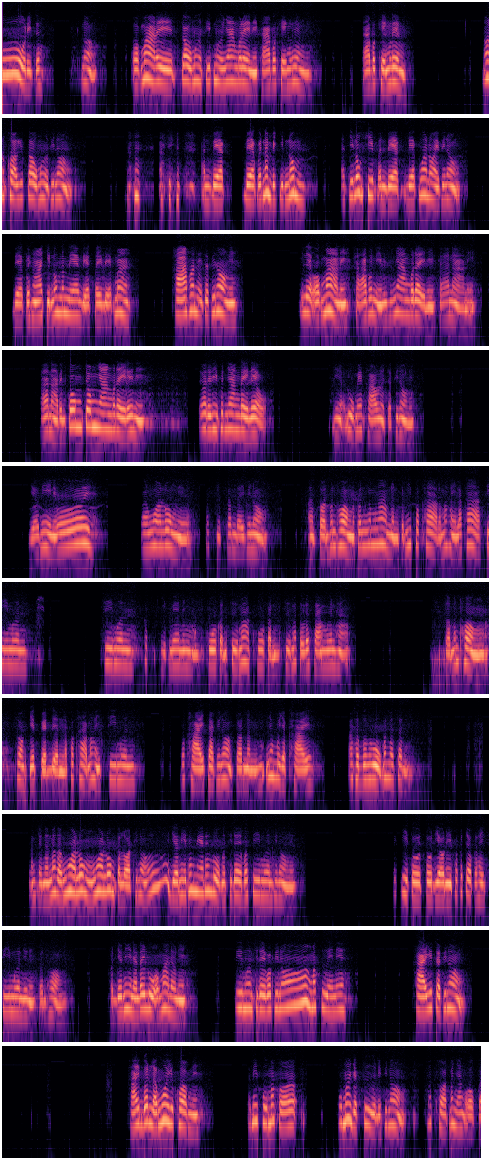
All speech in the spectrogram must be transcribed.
ดิจ้ะน้องออกมาได้เก้ามือสิบมือย่างบ่ได้นี่ขาบ่แข็งแรงนี่ขาบ่แข็งแรงนอนคอกอยู่เก้ามือพี่น้องอันแบกแบกไปนั่ไปกินนมอันที่ลงคลิปอันแบกแบกงัวหน่อยพี่น้อง แบกไปหากินนมน้ำแม่แบกไปแบกมาขาเพิ่นนี่จะพี่น้องนี่ ที่แรกออกมานี่ขาเพิ่นนี่มันย่างบ่ได้นี่ขาหนานี่ขาหนาเป็นกงจงย่างบ่ได้เลยนี่แต่ว่าเดี๋ยวนี้เพิ่นย่างได้แล้วเนี่ยลูกแม่ขาวเนี่ยจ้ะพี่น้องนี่เดี๋ยวนี้นี่โอ้ยปลาง่วลงนี่สักสิบซ้ำใดพี่น้องอันตอนเพิ่นท้องนะเพิ่นงามๆนั่นก็มีพ่อค้าแล้วมาให้ราคาสี่หมื่น สี่หมื่นก็อีกแม่หนึ่งหันคู่กันซื้อมากคู่กันซื้อมาตัวละสามหมื่นห้าตอนมันทองท้องเจ็ดแปดเดือน แล้วพ่อค้ามาให้สี่หมื่นก็ขายจ้าพี่น้องตอนนั้น ยังบ่อยากขายอาถ้าเบิ่งลูกมันว่าซั่นหลังจากนั้นมันก็งัวลงงัวลงตลอดพี่น้องเอ้ยเดี๋ยวนี้ทั้งแม่ทั้งลูกมันสิได้บ่40,000พี่น้องนี่ตะกี้ตัวตัวเดียวนี่เขาก็เจ้าก็ให้40,000อยู่นี่ตอนทอง ดเดี๋ยวนี้น่ะได้ลูกออกมาแล้วนี่40,000สิได้บ่พี่น้องมาซื้อให้แหน่ขายอยู่จ้ะพี่น้อง ขายเบิดแล้วงัวอยู่คอกนี่ถ้ามีผู้มาขอผู้มาอยากซื้อนี่พี่น้องมาถอดมายังออกไป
